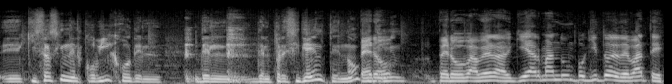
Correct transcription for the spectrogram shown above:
eh, quizás sin el cobijo del, del, presidente, ¿no? Pero, pero, a ver, aquí armando un poquito de debate.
